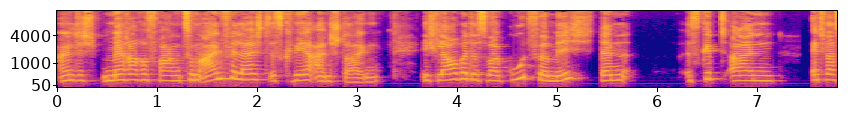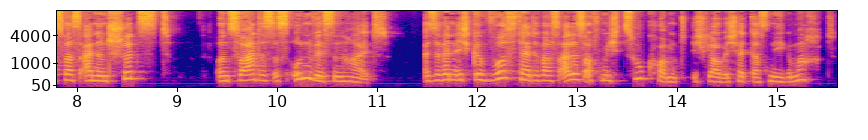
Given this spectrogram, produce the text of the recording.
eigentlich mehrere Fragen. Zum einen vielleicht das Quereinsteigen. Ich glaube, das war gut für mich, denn es gibt ein, etwas, was einen schützt. Und zwar, das ist Unwissenheit. Also wenn ich gewusst hätte, was alles auf mich zukommt, ich glaube, ich hätte das nie gemacht.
